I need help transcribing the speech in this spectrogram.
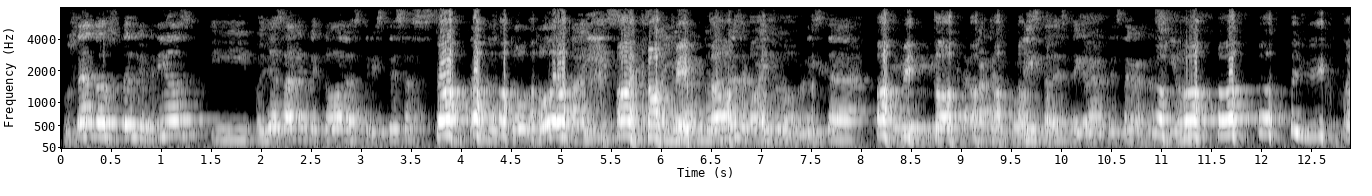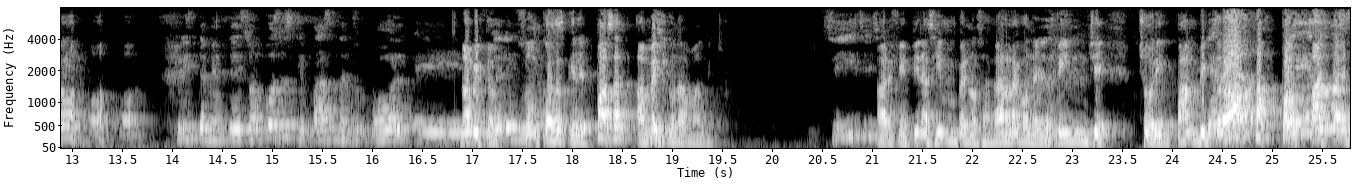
pues sean todos ustedes bienvenidos y pues ya saben que todas las tristezas están contando todo, todo el país. Ay, está no, llorando, al menos el país futbolista, Ay, eh, la parte futbolista de, este gran, de esta gran nación. Ay, Víctor. Tristemente, son cosas que pasan en el fútbol. eh, No, Víctor, son cosas que le pasan a México nada más, Víctor. Sí, sí, sí. Argentina siempre nos agarra con el pinche choripán, Víctor. ¡Ah, papá!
